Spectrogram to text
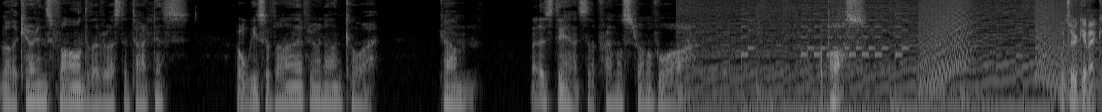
Will the curtains fall and deliver us to darkness? Or will we survive through an encore? Come, let us dance to the primal strum of war. A boss. What's your gimmick?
